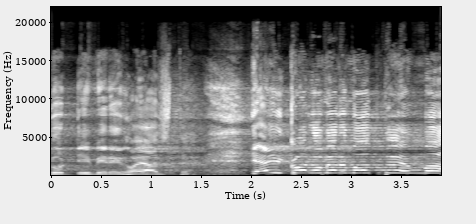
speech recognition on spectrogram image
গুড্ডি বেড়ে হয়ে আসতে এই গরমের মধ্যে মা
